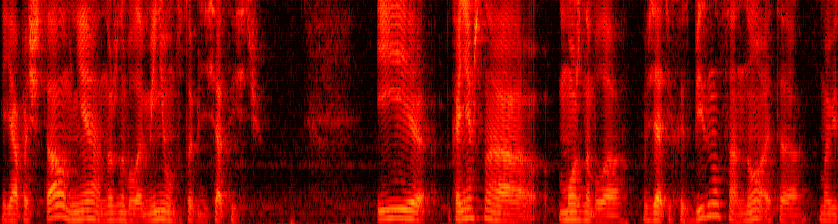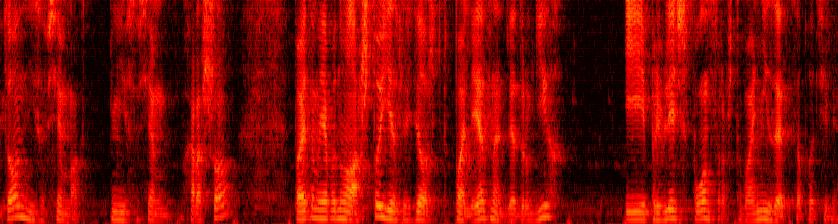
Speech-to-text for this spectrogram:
Я посчитал, мне нужно было минимум 150 тысяч. И, конечно, можно было взять их из бизнеса, но это мавитон, не совсем, не совсем хорошо. Поэтому я подумал, а что если сделать что-то полезное для других и привлечь спонсоров, чтобы они за это заплатили?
